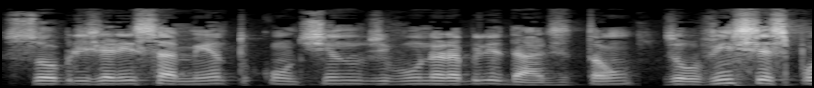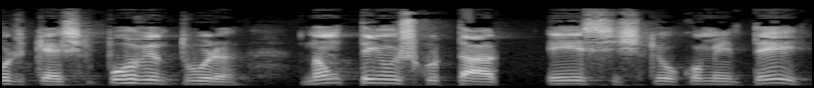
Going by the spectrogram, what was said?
sobre gerenciamento contínuo de vulnerabilidades. Então, os ouvintes desse podcast que porventura não tenham escutado esses que eu comentei,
